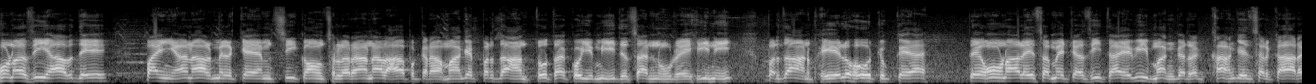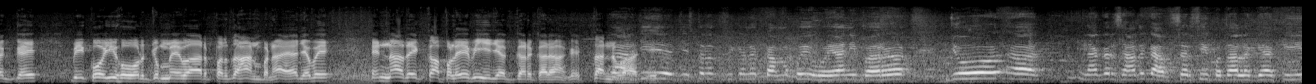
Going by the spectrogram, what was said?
ਹੁਣ ਅਸੀਂ ਆਪਦੇ ਭਾਈਆਂ ਨਾਲ ਮਿਲ ਕੇ ਐਮਸੀ ਕਾਉਂਸਲਰਾਂ ਨਾਲ ਆਪ ਕਰਾਵਾਂਗੇ। ਪ੍ਰਧਾਨ ਤੋਂ ਤਾਂ ਕੋਈ ਉਮੀਦ ਸਾਨੂੰ ਰਹੀ ਨਹੀਂ। ਪ੍ਰਧਾਨ ਫੇਲ ਹੋ ਚੁੱਕਿਆ ਹੈ ਤੇ ਆਉਣ ਵਾਲੇ ਸਮੇਂ 'ਚ ਅਸੀਂ ਤਾਂ ਇਹ ਵੀ ਮੰਗ ਰੱਖਾਂਗੇ ਸਰਕਾਰ ਅੱਗੇ ਵੀ ਕੋਈ ਹੋਰ ਜ਼ਿੰਮੇਵਾਰ ਪ੍ਰਧਾਨ ਬਣਾਇਆ ਜਾਵੇ। ਇਹਨਾਂ ਦੇ ਘਪਲੇ ਵੀ ਉਜਾਗਰ ਕਰਾਂਗੇ। ਧੰਨਵਾਦ ਜੀ। ਜਿਸ ਤਰ੍ਹਾਂ ਤੁਸੀਂ ਕਹਿੰਦੇ ਕੰਮ ਕੋਈ ਹੋਇਆ ਨਹੀਂ, ਪਰ ਜੋ ਨਗਰ ਸਾਧਕ ਅਫਸਰ ਸੀ, ਪਤਾ ਲੱਗਿਆ ਕਿ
